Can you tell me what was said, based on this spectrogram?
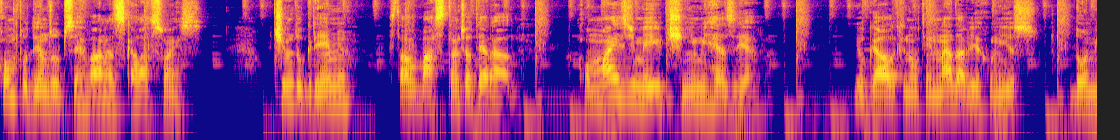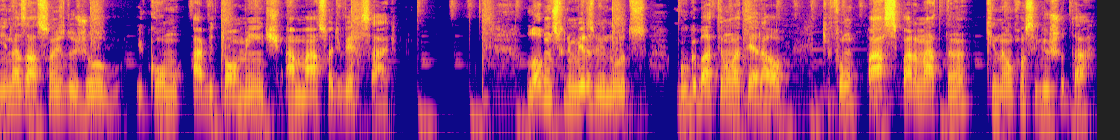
Como podemos observar nas escalações, o time do Grêmio estava bastante alterado, com mais de meio time reserva. E o Galo, que não tem nada a ver com isso, domina as ações do jogo e, como habitualmente, amassa o adversário. Logo nos primeiros minutos, Guga bateu um lateral que foi um passe para Natan que não conseguiu chutar.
